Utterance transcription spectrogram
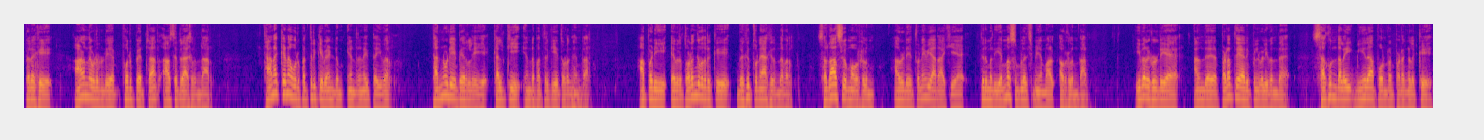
பிறகு ஆனந்தவுடனுடைய பொறுப்பேற்றார் ஆசிரியராக இருந்தார். தனக்கென ஒரு பத்திரிகை வேண்டும் என்று நினைத்த இவர் தன்னுடைய பெயரிலேயே கல்கி என்ற பத்திரிகையை தொடங்குகின்றார். அப்படி இவர் தொடங்குவதற்கு வெகு துணையாக இருந்தவர் சதாசிவம் அவர்களும் அவருடைய துணைவியாராகிய திருமதி எம். எஸ். சுப்புலட்சுமி அம்மாள் அவர்களும் தான். இவர்களுடைய அந்த படத்தயாரிப்பில் வெளிவந்த சகுந்தலை மீரா போன்ற படங்களுக்கு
